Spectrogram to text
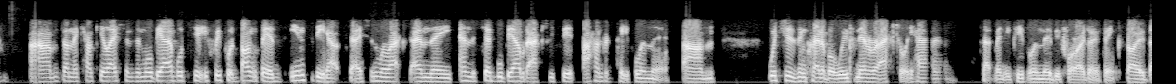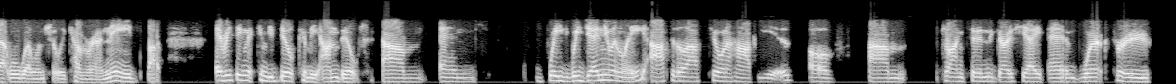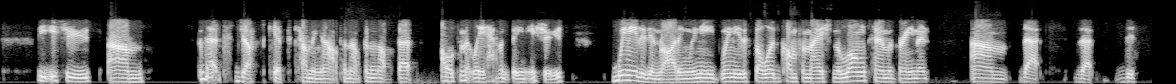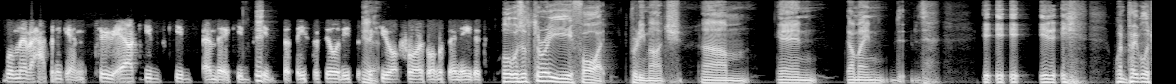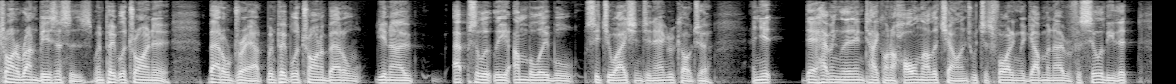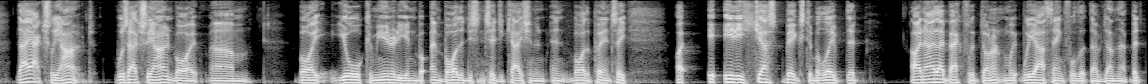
um, done their calculations, and we'll be able to, if we put bunk beds into the outstation, we'll act, and the and the shed will be able to actually fit hundred people in there, um, which is incredible. We've never actually had that many people in there before, I don't think. So that will well and truly cover our needs, but everything that can be built can be unbuilt, um, and we we genuinely, after the last two and a half years of um, trying to negotiate and work through the issues um, that just kept coming up and up and up that ultimately haven't been issues. We need it in writing. We need we need a solid confirmation, a long term agreement um, that that this will never happen again to our kids' kids and their kids' it, kids. That these facilities are yeah. secure for as long as they're needed. Well, it was a three year fight, pretty much, um, and I mean, it, it, it when people are trying to run businesses, when people are trying to battle drought, when people are trying to battle, you know, absolutely unbelievable situations in agriculture, and yet they're having to then take on a whole nother challenge, which is fighting the government over a facility that they actually owned, was actually owned by um, by your community and and by the distance education and, and by the P&C. It, it is just begs to believe that I know they backflipped on it, and we, we are thankful that they've done that. But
